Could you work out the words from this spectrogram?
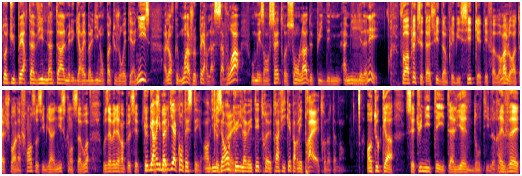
Toi, tu perds ta ville natale, mais les Garibaldi n'ont pas toujours été à Nice, alors que moi, je perds la Savoie, où mes ancêtres sont là depuis un millier mmh. d'années. Il faut rappeler que c'est à la suite d'un plébiscite qui a été favorable au rattachement à la France, aussi bien à Nice qu'en Savoie. Vous avez l'air un peu sceptique. Que Garibaldi a contesté, en disant qu'il avait été trafiqué par les prêtres, notamment. En tout cas, cette unité italienne dont il rêvait,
